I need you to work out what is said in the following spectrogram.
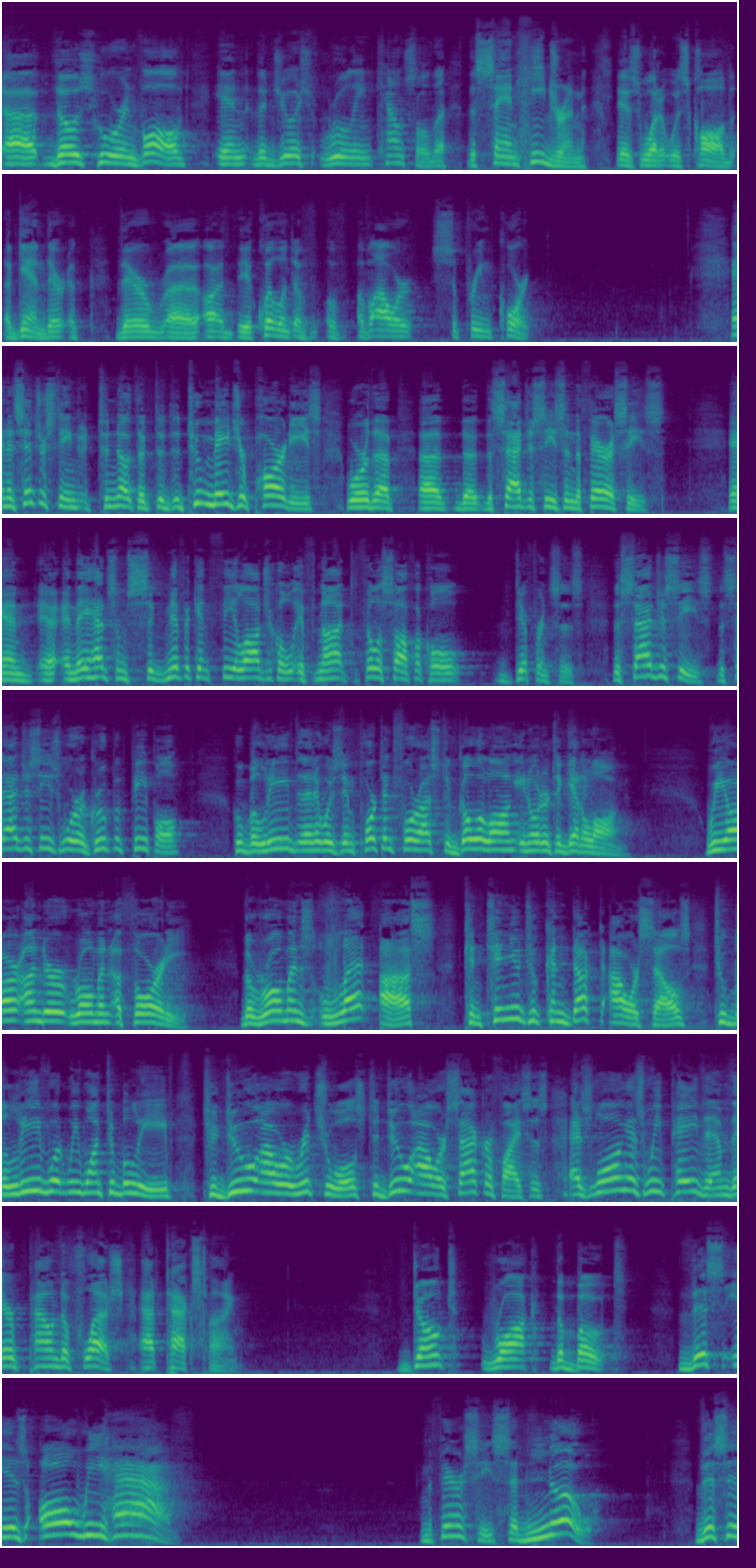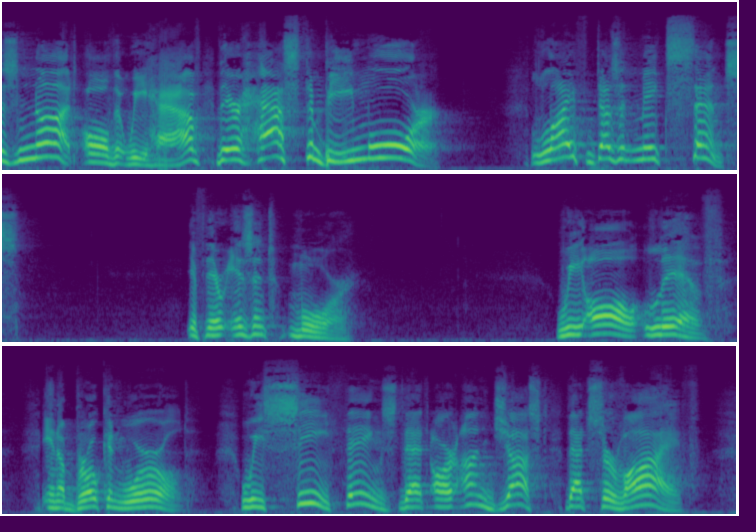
uh, those who were involved in the Jewish ruling council. The, the Sanhedrin is what it was called. Again, they're, they're uh, the equivalent of, of, of our Supreme Court. And it's interesting to note that the, the two major parties were the, uh, the, the, Sadducees and the Pharisees. And, and they had some significant theological, if not philosophical, differences. The Sadducees, the Sadducees were a group of people who believed that it was important for us to go along in order to get along. We are under Roman authority. The Romans let us continue to conduct ourselves, to believe what we want to believe, to do our rituals, to do our sacrifices, as long as we pay them their pound of flesh at tax time. Don't rock the boat. This is all we have. And the Pharisees said, No, this is not all that we have. There has to be more. Life doesn't make sense if there isn't more. We all live in a broken world. We see things that are unjust that survive.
